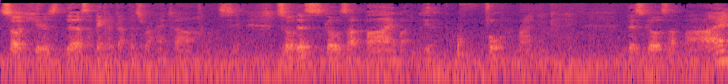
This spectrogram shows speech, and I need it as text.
So here's this. I think I've got this right. Uh, let's see. So this goes up by what? What do you think? Four, right? Okay. This goes up by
